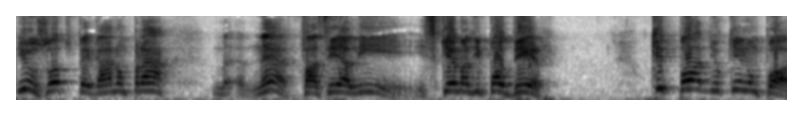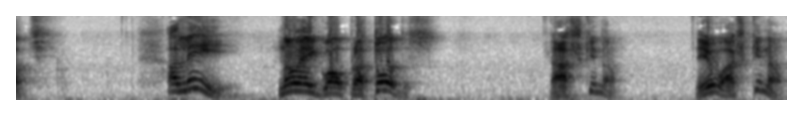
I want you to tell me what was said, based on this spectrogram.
E os outros pegaram para né, fazer ali esquema de poder. O que pode e o que não pode. A lei não é igual para todos? Acho que não. Eu acho que não.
